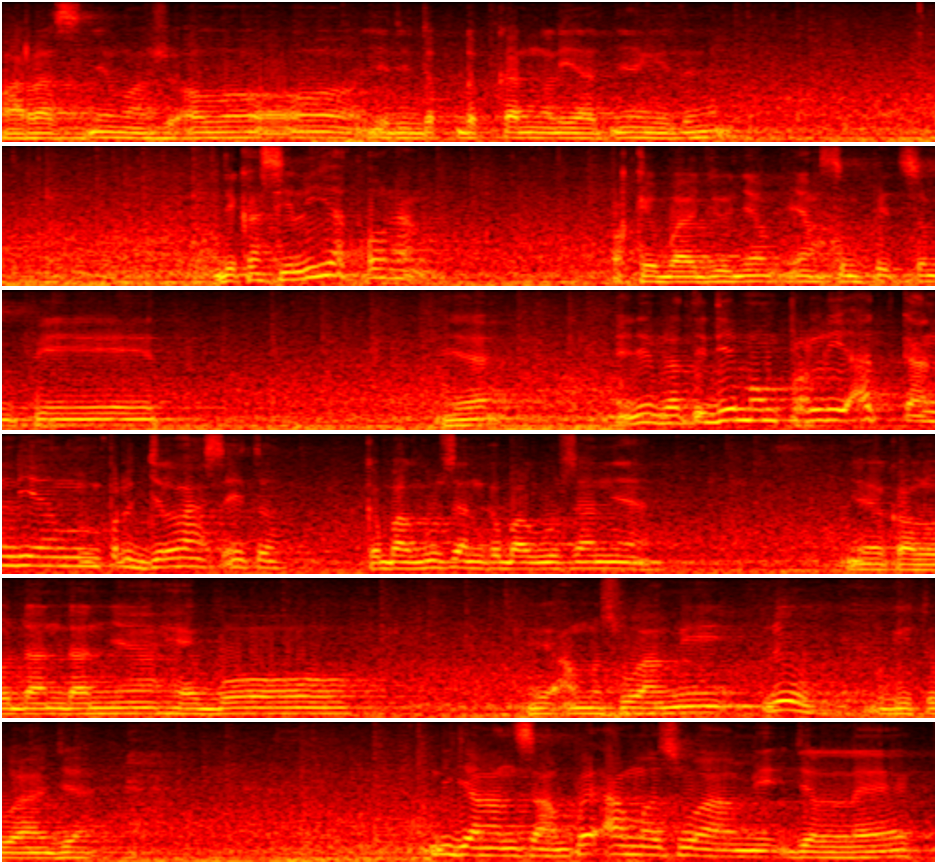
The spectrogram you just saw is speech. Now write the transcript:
parasnya Masya Allah jadi deg-degan ngelihatnya gitu dikasih lihat orang pakai bajunya yang sempit-sempit ya. Ini berarti dia memperlihatkan dia memperjelas itu kebagusan-kebagusannya. Ya kalau dandannya heboh ya sama suami duh begitu aja. Ini jangan sampai sama suami jelek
